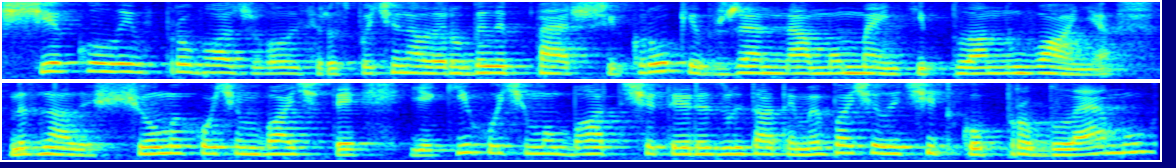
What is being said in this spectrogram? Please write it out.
Ще коли впроваджувалися, розпочинали, робили перші кроки вже на моменті планування. Ми знали, що ми хочемо бачити, які хочемо бачити результати. Ми бачили чітко проблему,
